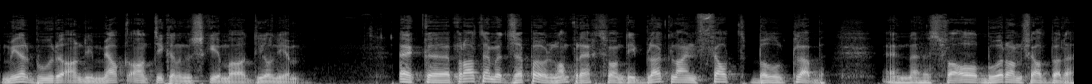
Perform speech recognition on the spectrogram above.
meer boere aan die melkaantekeningsskema deelneem. Ek uh, praat nou met Zippo Lamprecht van die Bloodline Veldbul Klub en uh, is veral Boran Veldbulle.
